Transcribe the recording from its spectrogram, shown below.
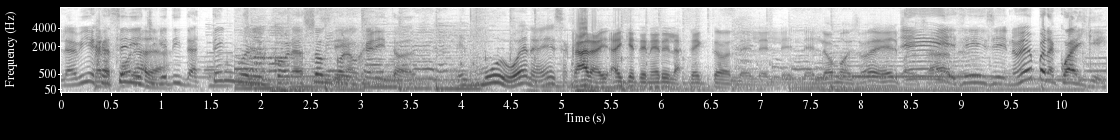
la vieja serie chiquitita, tengo el corazón Sí. con agujeritos. Es muy buena esa. Claro, hay, hay que tener el aspecto, el, lomo de Joel. Eh, usarlo. sí, sí, no es para cualquier.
